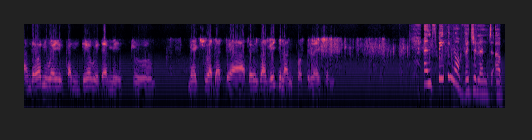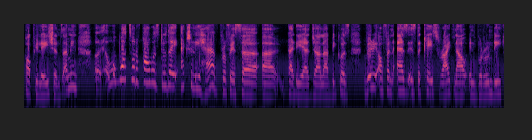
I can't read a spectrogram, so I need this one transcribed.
And the only way you can deal with them is to make sure that there, there is a vigilant population. And speaking of vigilant uh, populations, I mean, uh, what sort of powers do they actually have, Professor uh, Khadiagala? Because very often, as is the case right now in Burundi,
